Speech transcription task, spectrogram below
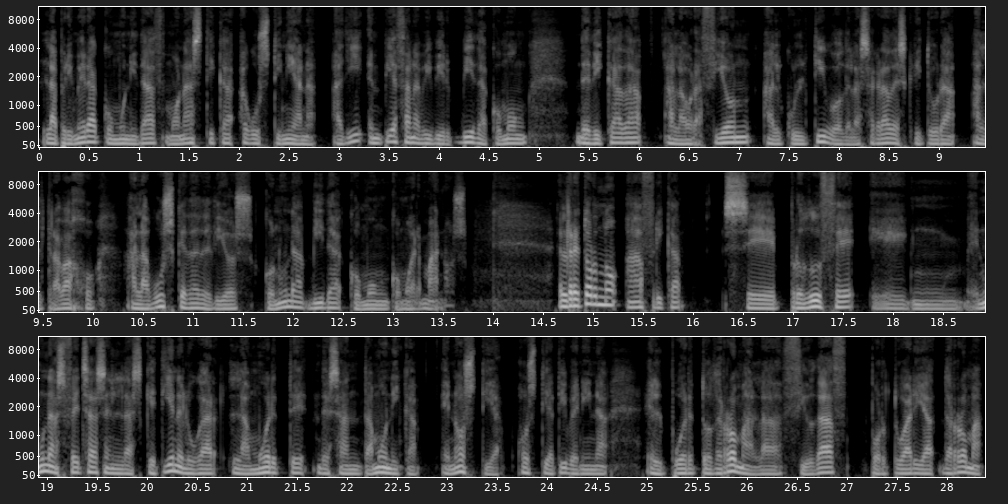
la primera comunidad monástica agustiniana. Allí empiezan a vivir vida común dedicada a la oración, al cultivo de la Sagrada Escritura, al trabajo, a la búsqueda de Dios con una vida común como hermanos. El retorno a África se produce en, unas fechas en las que tiene lugar la muerte de Santa Mónica en Ostia, Ostia Tiberina, el puerto de Roma, la ciudad portuaria de Roma.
